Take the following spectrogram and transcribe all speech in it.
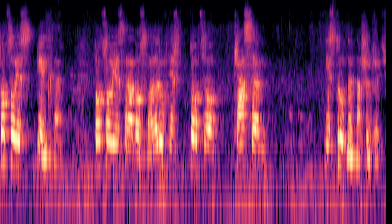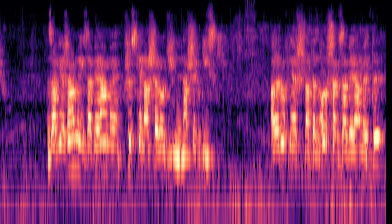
to, co jest piękne, to, co jest radosne, ale również to, co czasem jest trudne w naszym życiu zabierzamy i zabieramy wszystkie nasze rodziny, naszych bliskich. Ale również na ten orszak zabieramy tych,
